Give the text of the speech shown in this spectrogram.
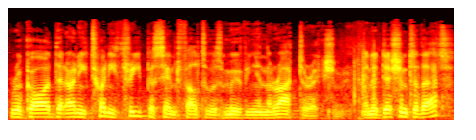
regard that only 23% felt it was moving in the right direction. In addition to that,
